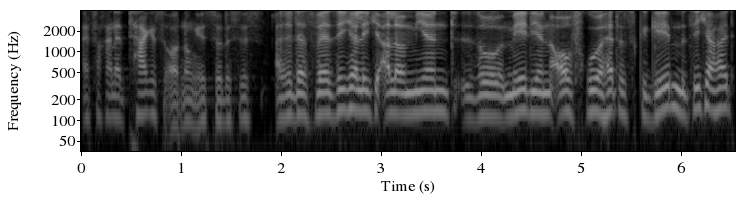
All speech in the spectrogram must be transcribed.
einfach an der Tagesordnung ist. So, das ist Also das wäre sicherlich alarmierend, so Medienaufruhr hätte es gegeben, mit Sicherheit.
